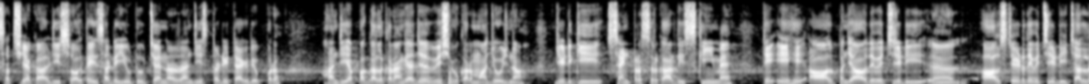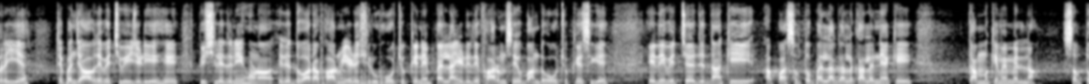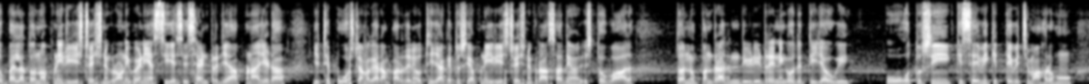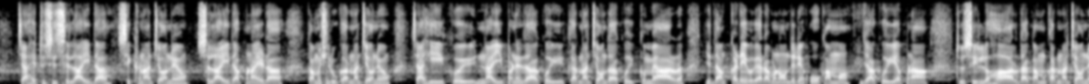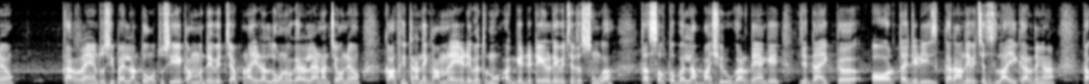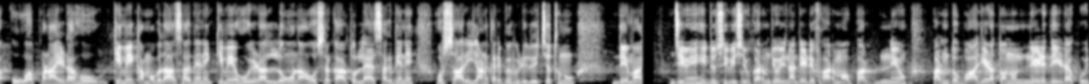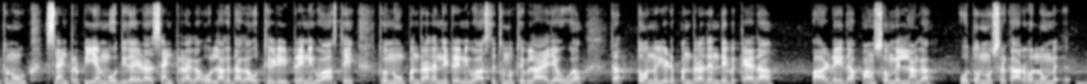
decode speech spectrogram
ਸਤਿ ਸ਼੍ਰੀ ਅਕਾਲ ਜੀ, ਸਵਾਗਤ ਹੈ ਜੀ ਸਾਡੇ YouTube channel Ranjit study tag ਦੇ ਉੱਪਰ। ਹਾਂਜੀ, ਆਪਾਂ ਗੱਲ ਕਰਾਂਗੇ ਅੱਜ ਵਿਸ਼ਵਕਰਮਾ ਯੋਜਨਾ, ਜਿਹੜੀ ਕਿ ਸੈਂਟਰ ਸਰਕਾਰ ਦੀ ਸਕੀਮ ਹੈ ਤੇ ਇਹ ਆਲ ਪੰਜਾਬ ਦੇ ਵਿੱਚ ਜਿਹੜੀ ਆਲ ਸਟੇਟ ਦੇ ਵਿੱਚ ਜਿਹੜੀ ਚੱਲ ਰਹੀ ਹੈ ਤੇ ਪੰਜਾਬ ਦੇ ਵਿੱਚ ਵੀ ਜਿਹੜੀ ਇਹ ਪਿਛਲੇ ਦਿਨੀ ਹੁਣ ਇਹਦੇ ਦੁਬਾਰਾ ਫਾਰਮ ਜਿਹੜੇ ਸ਼ੁਰੂ ਹੋ ਚੁੱਕੇ ਨੇ, ਪਹਿਲਾਂ ਜਿਹੜੇ ਦੇ ਫਾਰਮ ਸੀ ਉਹ ਬੰਦ ਹੋ ਚੁੱਕੇ ਸੀਗੇ। ਇਹਦੇ ਵਿੱਚ ਜਿੱਦਾਂ ਕਿ ਆਪਾਂ ਸਭ ਤੋਂ ਪਹਿਲਾਂ ਗੱਲ ਕਰ ਲੈਂਦੇ ਹਾਂ ਕਿ ਕੰਮ ਕਿਵੇਂ ਮਿਲਣਾ। ਸਭ ਤੋਂ ਪਹਿਲਾਂ ਤੁਹਾਨੂੰ ਆਪਣੀ ਰਜਿਸਟ੍ਰੇਸ਼ਨ ਕਰਾਉਣੀ ਪੈਣੀ ਹੈ ਸੀਐਸਸੀ ਸੈਂਟਰ ਜਾਂ ਆਪਣਾ ਜਿਹੜਾ ਜਿੱਥੇ ਪੋਸਟਾਂ ਵਗੈਰਾ ਭਰਦੇ ਨੇ, ਉੱਥੇ ਜਾ ਕੇ ਤੁਸੀਂ ਆਪਣੀ ਰਜਿਸਟ੍ਰੇਸ਼ਨ ਕਰਾ ਸਕਦੇ ਹੋ। ਇਸ ਤੋਂ ਬਾਅਦ ਤੁਹਾਨੂੰ 15 ਦਿਨ ਦੀ ਜਿਹੜੀ ਟ੍ਰੇਨਿੰਗ ਉਹ ਦਿੱਤੀ ਜਾਊਗੀ। ਉਹ ਤੁਸੀਂ ਕਿਸੇ ਵੀ ਕਿੱਤੇ ਵਿੱਚ ਮਾਹਰ ਹੋ, ਚਾਹੇ ਤੁਸੀਂ ਸਿਲਾਈ ਦਾ ਸਿੱਖਣਾ ਚਾਹੁੰਦੇ ਹੋ, ਸਿਲਾਈ ਦਾ ਆਪਣਾ ਜਿਹੜਾ ਕੰਮ ਸ਼ੁਰੂ ਕਰਨਾ ਚਾਹੁੰਦੇ ਹੋ, ਚਾਹੇ ਕੋਈ ਨਾਈਪਣੇ ਦਾ ਕੋਈ ਕਰਨਾ ਚਾਹੁੰਦਾ, ਕੋਈ ਘੁਮਿਆਰ ਜਿੱਦਾਂ ਘੜੇ ਵਗੈਰਾ ਬਣਾਉਂਦੇ ਨੇ, ਉਹ ਕੰਮ ਜਾਂ ਕੋਈ ਆਪਣਾ ਤੁਸੀਂ ਲੁਹਾਰ ਦਾ ਕੰਮ ਕਰਨਾ ਚਾਹੁੰਦੇ ਹੋ ਕਰ ਰਹੇ ਹੋ ਤੁਸੀਂ ਪਹਿਲਾਂ ਤੋਂ? ਤੁਸੀਂ ਇਹ ਕੰਮ ਦੇ ਵਿੱਚ ਆਪਣਾ ਜਿਹੜਾ ਲੋਨ ਵਗੈਰਾ ਲੈਣਾ ਚਾਹੁੰਦੇ ਹੋ, ਕਾਫੀ ਤਰ੍ਹਾਂ ਦੇ ਕੰਮ ਨੇ ਜਿਹੜੇ ਮੈਂ ਤੁਹਾਨੂੰ ਅੱਗੇ ਡਿਟੇਲ ਦੇ ਵਿੱਚ ਦੱਸੂੰਗਾ। ਤਾਂ ਸਭ ਤੋਂ ਪਹਿਲਾਂ ਆਪਾਂ ਸ਼ੁਰੂ ਕਰਦੇ ਆਂਗੇ ਜਿੱਦਾਂ ਇੱਕ ਔਰਤ ਹੈ ਜਿਹੜੀ ਘਰਾਂ ਦੇ ਵਿੱਚ ਸਿਲਾਈ ਕਰਦੀਆਂ ਨਾ, ਤਾਂ ਉਹ ਆਪਣਾ ਜਿਹੜਾ ਉਹ ਕਿਵੇਂ ਕੰਮ ਵਧਾ ਸਕਦੇ ਨੇ, ਕਿਵੇਂ ਉਹ ਜਿਹੜਾ ਲੋਨ ਆ ਉਹ ਸਰਕਾਰ ਤੋਂ ਲੈ ਸਕਦੇ ਨੇ, ਉਹ ਸਾਰੀ ਜਾਣਕਾਰੀ ਆਪਾਂ ਵੀਡੀਓ ਦੇ ਵਿੱਚ ਤੁਹਾਨੂੰ ਦੇਵਾਂਗੇ। ਜਿਵੇਂ ਹੀ ਤੁਸੀਂ ਵਿਸ਼ਵਕਰਮ ਯੋਜਨਾ ਦੇ ਜਿਹੜੇ ਫਾਰਮ ਆ ਉਹ ਭਰ ਦਿੰਦੇ ਹੋ, ਭਰਨ ਤੋਂ ਬਾਅਦ ਜਿਹੜਾ ਤੁਹਾਨੂੰ ਨੇੜੇ ਦੇ ਜਿਹੜਾ ਕੋਈ ਤੁਹਾਨੂੰ ਸੈਂਟਰ ਪੀ ਪੀਐਮ ਮੋਦੀ ਦਾ ਜਿਹੜਾ ਸੈਂਟਰ ਹੈਗਾ, ਉਹ ਲੱਗਦਾ ਗਾ, ਉੱਥੇ ਜਿਹੜੀ ਟ੍ਰੇਨਿੰਗ ਵਾਸਤੇ ਤੁਹਾਨੂੰ 15 ਦਿਨ ਦੀ ਟ੍ਰੇਨਿੰਗ ਵਾਸਤੇ ਤੁਹਾਨੂੰ ਉੱਥੇ ਬੁਲਾਇਆ ਜਾਊਗਾ, ਤਾਂ ਤੁਹਾਨੂੰ ਜਿਹੜੇ 15 ਦਿਨ ਦੇ ਬਕਾਇਦਾ ਪਰ ਡੇ ਦਾ ਪੰਜ ਸੌ ਮਿਲਣਾ ਗਾ। ਉਹ ਤੁਹਾਨੂੰ ਸਰਕਾਰ ਵੱਲੋਂ ਮ,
